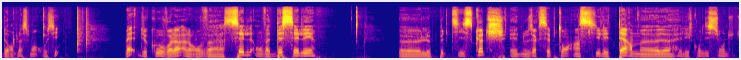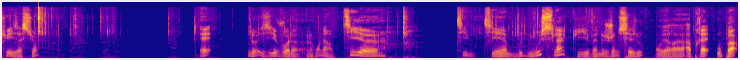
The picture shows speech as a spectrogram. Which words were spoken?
de remplacement aussi. Mais du coup, voilà. Alors on va, déceler euh, le petit scotch et nous acceptons ainsi les termes et les conditions d'utilisation. Et nous y voilà. Alors on a un petit, petit, bout de mousse là qui va je ne sais où. On verra après ou pas.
